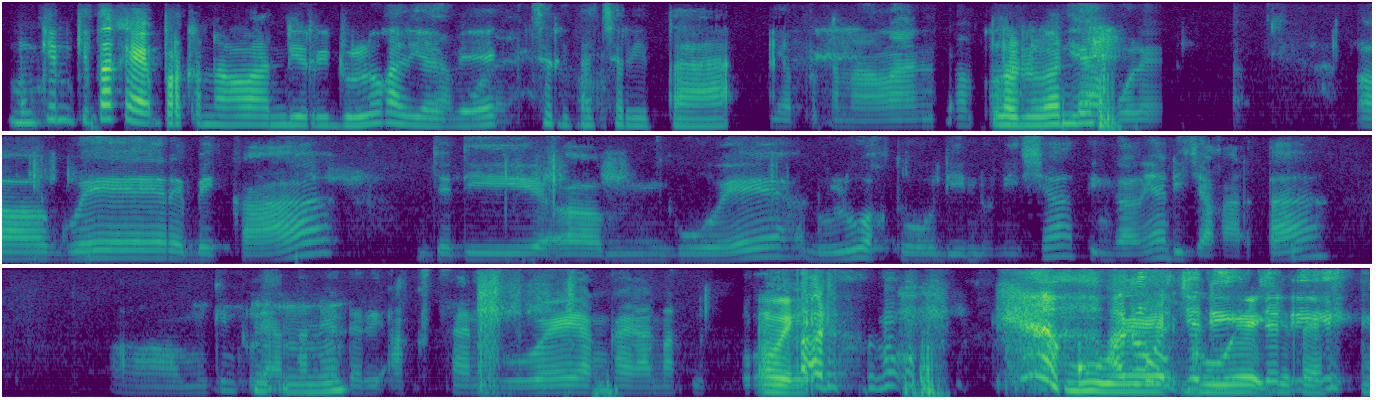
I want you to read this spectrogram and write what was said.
mungkin kita kayak perkenalan diri dulu kali ya, Ya, Bek. Cerita-cerita. ya perkenalan. Lo duluan Ya deh. boleh. Eh, gue Rebecca. Jadi em, gue dulu waktu di Indonesia tinggalnya di Jakarta. Eh, mungkin kelihatannya Mm-mm. dari aksen gue yang kayak anak itu. Wih. Aduh, Gue, Aduh, jadi- gue jadi- gitu ya.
